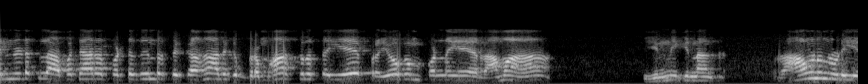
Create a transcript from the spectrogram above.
என்னிடத்துல அபச்சாரப்பட்டதுன்றதுக்காக அதுக்கு பிரம்மாஸ்திரத்தையே பிரயோகம் பண்ணைய ராமா. இன்னைக்கு நான் ராவணனுடைய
